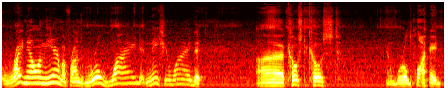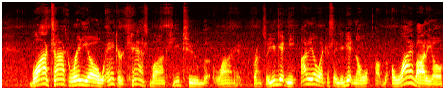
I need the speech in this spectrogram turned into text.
right now on the air, my friends, worldwide, nationwide, uh, coast to coast, and worldwide. Blog Talk Radio, Anchor, Castbox, YouTube Live, friends. So you're getting the audio, like I said, you're getting a, a, a live audio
